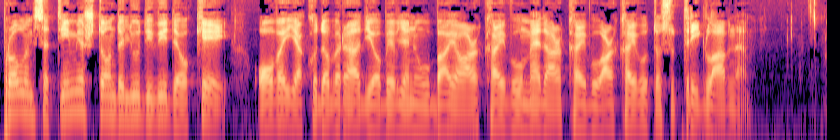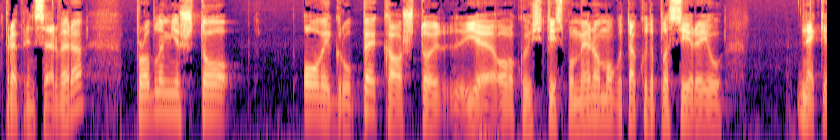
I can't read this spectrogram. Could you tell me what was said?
Problem sa tim je što onda ljudi vide, ok, ovaj jako dobar rad je objavljen u BioArchive-u, MedArchive-u, Archive-u, to su tri glavna preprint servera. Problem je što ove grupe, kao što je ova koju si ti spomenuo, mogu tako da plasiraju neke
